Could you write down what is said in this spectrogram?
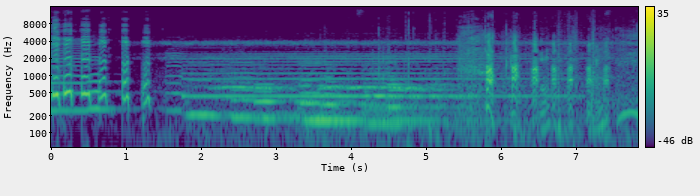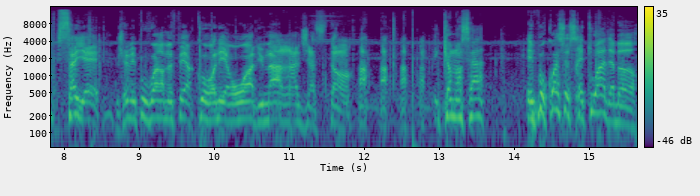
Ça y est, je vais pouvoir me faire couronner roi du Maharajastan. Comment ça? Et pourquoi ce serait toi d'abord?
